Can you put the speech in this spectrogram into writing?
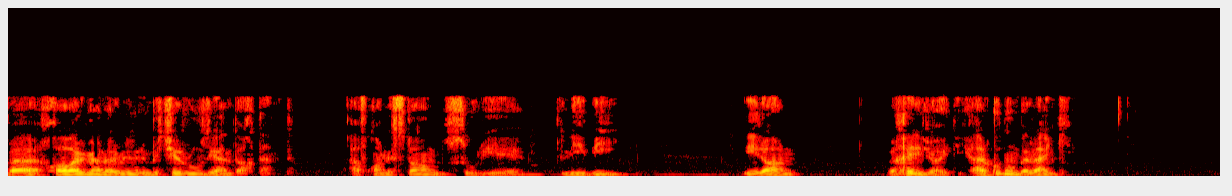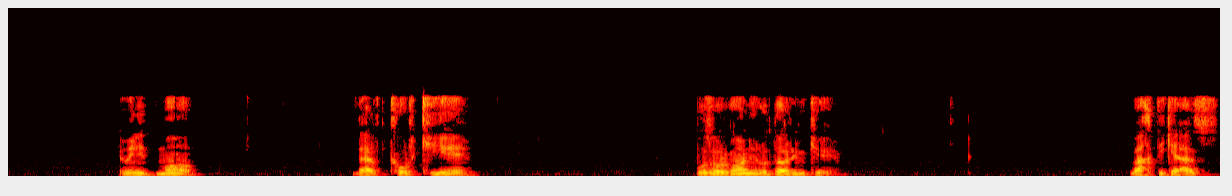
و خاورمیانه رو می‌بینیم به چه روزی انداختند. افغانستان سوریه لیبی ایران و خیلی جای دیگه. هر کدوم به رنگی. ببینید ما در ترکیه بزرگانی رو داریم که وقتی که از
